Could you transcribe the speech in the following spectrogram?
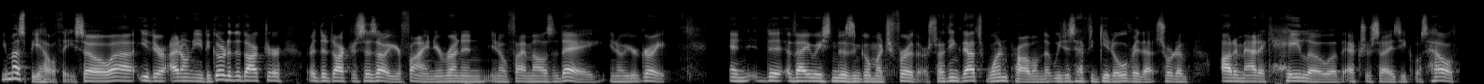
you must be healthy. So uh, either I don't need to go to the doctor, or the doctor says, "Oh, you're fine. You're running, you know, five miles a day. You know, you're great." And the evaluation doesn't go much further. So I think that's one problem that we just have to get over that sort of automatic halo of exercise equals health.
